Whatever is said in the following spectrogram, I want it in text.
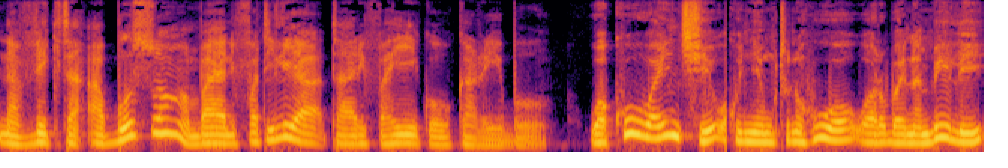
na Victor Abuso ambaye alifuatilia taarifa hii kwa ukaribu. Wakuu wa nchi kwenye mkutano huo wa 42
